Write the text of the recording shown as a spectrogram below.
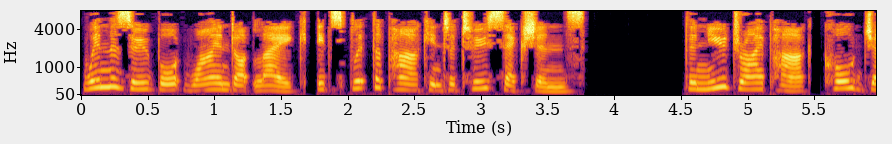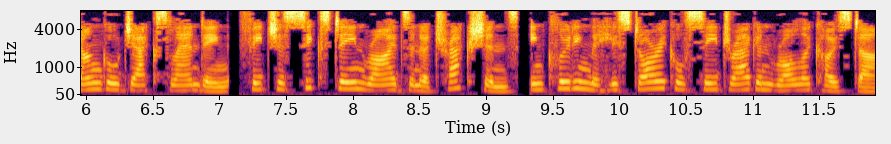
When the zoo bought Wyandotte Lake, it split the park into two sections. The new dry park, called Jungle Jack's Landing, features 16 rides and attractions, including the historical Sea Dragon roller coaster.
